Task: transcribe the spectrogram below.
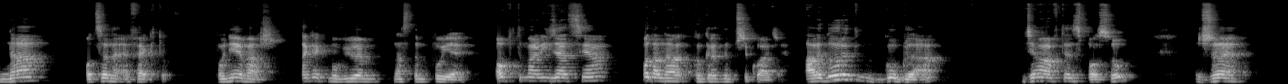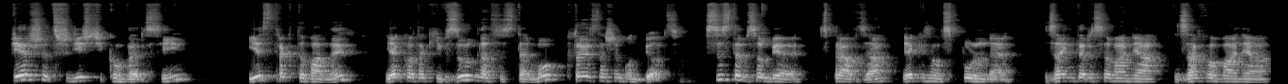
na ocenę efektów, ponieważ, tak jak mówiłem, następuje optymalizacja, Podam na konkretnym przykładzie. Algorytm Google'a działa w ten sposób, że pierwsze 30 konwersji jest traktowanych jako taki wzór dla systemu, kto jest naszym odbiorcą. System sobie sprawdza, jakie są wspólne zainteresowania, zachowania,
